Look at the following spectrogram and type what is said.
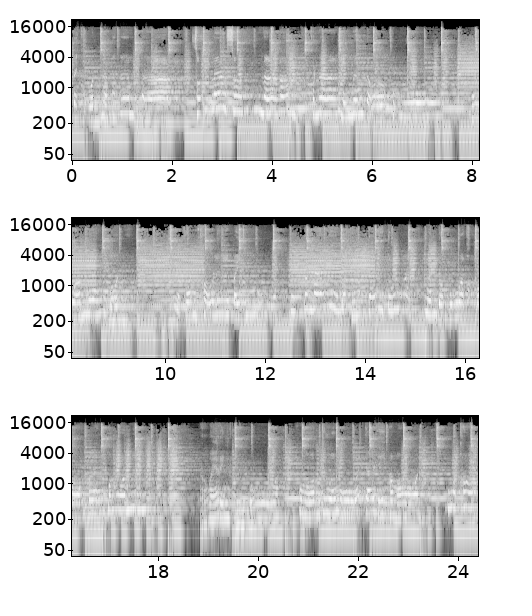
แต่คนงามงามสมแล้วสมน้ำคนงามในเมืองดอกคูหัวเมืองบนผู้คนเขาลือไปทั่วบุกไปไหนบ่ถูกใจตัวเหมือนดอกบัวของเมืองบนรวยรินกลีบบัวหอมยั่วหัวใจพมรบัวของ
